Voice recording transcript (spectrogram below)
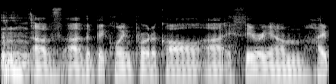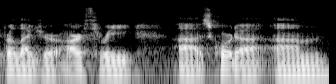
of uh, the Bitcoin protocol, uh, Ethereum, Hyperledger, R3, uh, Corda. Um,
